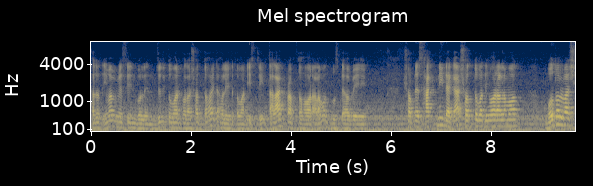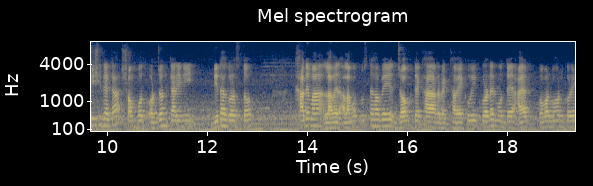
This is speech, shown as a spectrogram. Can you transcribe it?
হযরত ইমাম ইবনে সিরিন বললেন, যদি তোমার কথা সত্য হয়, তাহলে এটা তোমার স্ত্রী। তালাক প্রাপ্ত হওয়ার আলামত বুঝতে হবে। স্বপ্নে ছাকনি দেখা, সত্যবাদী হওয়ার আলামত। বোতল বা শিশি দেখা, সম্পদ অর্জনকারিণী, দ্বিধাগ্রস্ত। খাদেমা লাভের আলামত বুঝতে হবে, জগ দেখার ব্যাখ্যা একই, কোরআনের মধ্যে আয়াত প্রমাণ বহন করে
